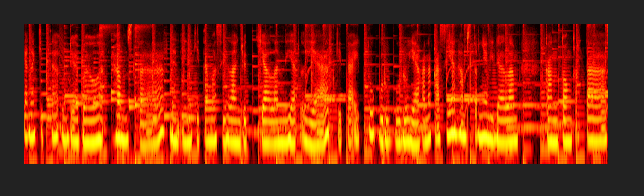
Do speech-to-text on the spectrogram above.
Karena kita udah bawa hamster dan ini kita masih lanjut jalan lihat-lihat, kita itu buru-buru ya karena kasihan hamsternya di dalam kantong kertas.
